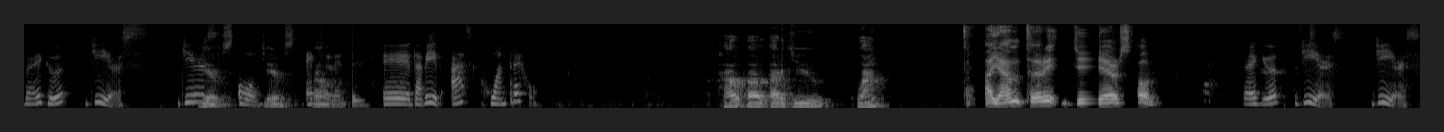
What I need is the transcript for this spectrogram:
Very good. Years. Years, Years. old. Years. Excellent. Eh, David, ask Juan Trejo. How old are you, Juan? I am 30 years old. Very good. Years. Years.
